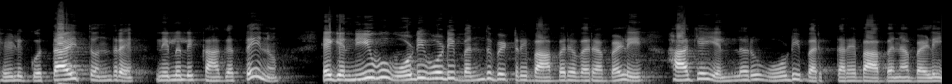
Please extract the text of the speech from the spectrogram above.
ಹೇಳಿ ಗೊತ್ತಾಯಿತು ಅಂದರೆ ನಿಲ್ಲಲಿಕ್ಕಾಗತ್ತೇನು? ಹೇಗೆ ನೀವು ಓಡಿ ಓಡಿ ಬಂದುಬಿಟ್ರಿ ಬಾಬರವರ ಬಳಿ, ಹಾಗೆ ಎಲ್ಲರೂ ಓಡಿ ಬರ್ತಾರೆ ಬಾಬನ ಬಳಿ.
